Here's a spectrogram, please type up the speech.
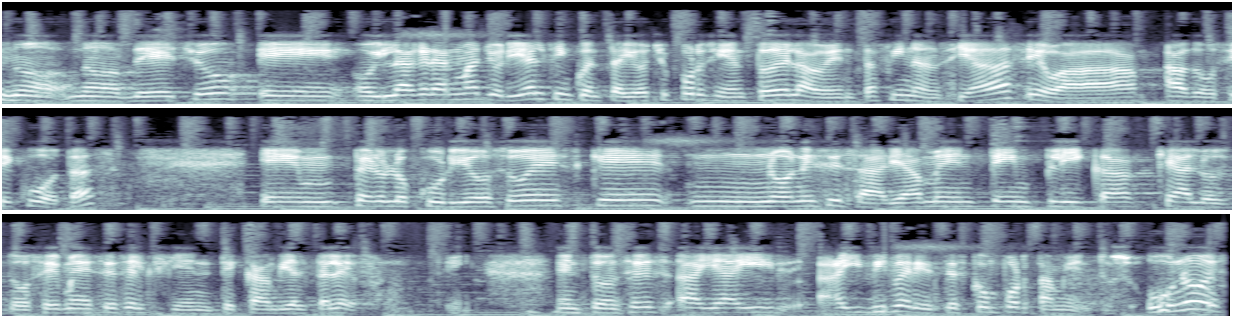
No, no, de hecho, eh, hoy la gran mayoría, el 58% de la venta financiada se va a 12 cuotas. Em, pero lo curioso es que no necesariamente implica que a los 12 meses el cliente cambie el teléfono. Entonces hay, hay, hay, diferentes comportamientos. Uno es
